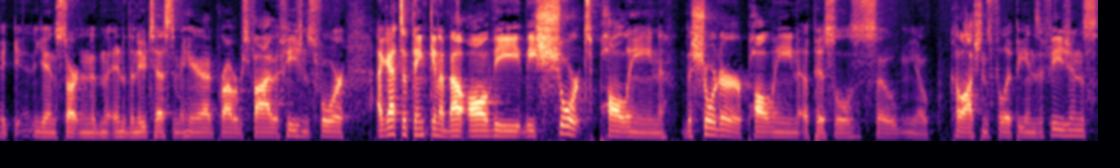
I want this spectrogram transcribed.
Again, starting in the end of the New Testament here, I had Proverbs five, Ephesians four. I got to thinking about all the the short Pauline, the shorter Pauline epistles. So you know, Colossians, Philippians, Ephesians,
